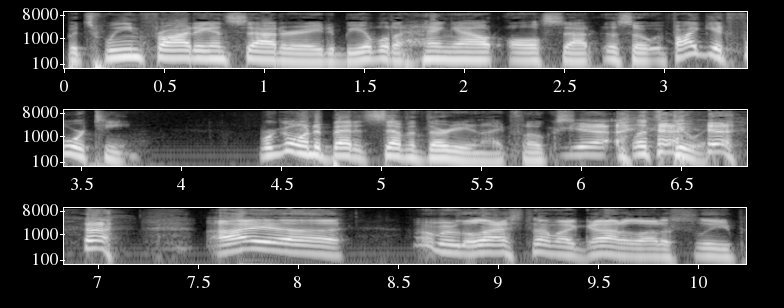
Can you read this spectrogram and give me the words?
between Friday and Saturday to be able to hang out all Saturday. So if I get 14, we're going to bed at 7:30 tonight, folks. Yeah. let's do it. I uh, I don't remember the last time I got a lot of sleep.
